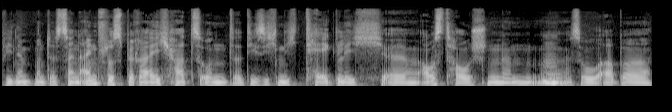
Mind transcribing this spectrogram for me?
wie nennt man das, seinen Einflussbereich hat und äh, die sich nicht täglich äh, austauschen, ähm, äh, so, aber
